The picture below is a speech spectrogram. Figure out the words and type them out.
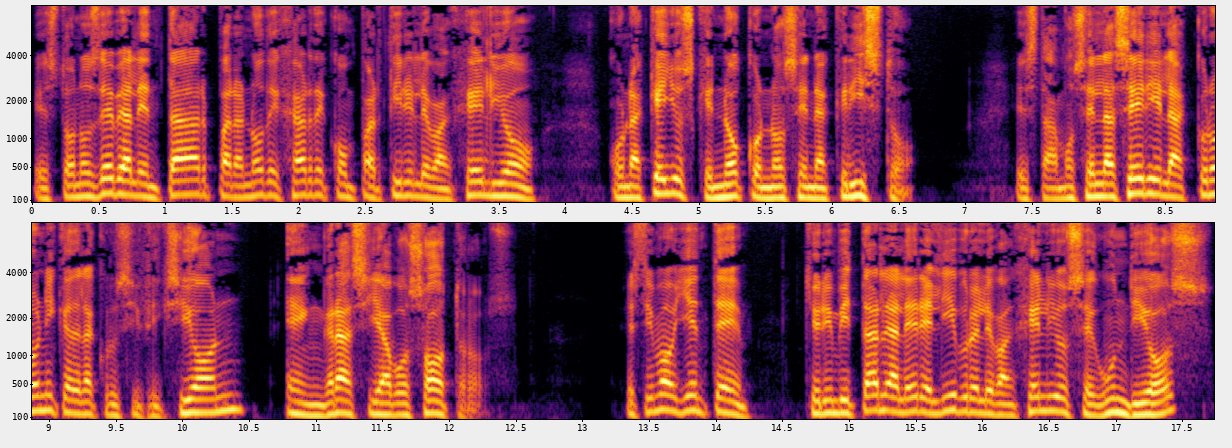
Esto nos debe alentar para no dejar de compartir el Evangelio con aquellos que no conocen a Cristo. Estamos en la serie La Crónica de la Crucifixión, en gracia a vosotros. Estimado oyente, quiero invitarle a leer el libro El Evangelio según Dios,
